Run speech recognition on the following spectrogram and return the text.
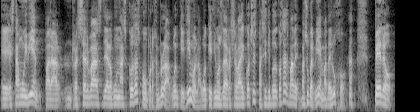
eh, está muy bien para reservas de algunas cosas, como por ejemplo la web que hicimos. La web que hicimos de reserva de coches, para ese tipo de cosas va, va súper bien, va de lujo. Pero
